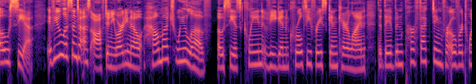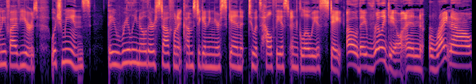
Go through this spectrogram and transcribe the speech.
Osea. If you listen to us often, you already know how much we love Osea's clean, vegan, cruelty free skincare line that they've been perfecting for over 25 years, which means they really know their stuff when it comes to getting your skin to its healthiest and glowiest state. Oh, they really do. And right now,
